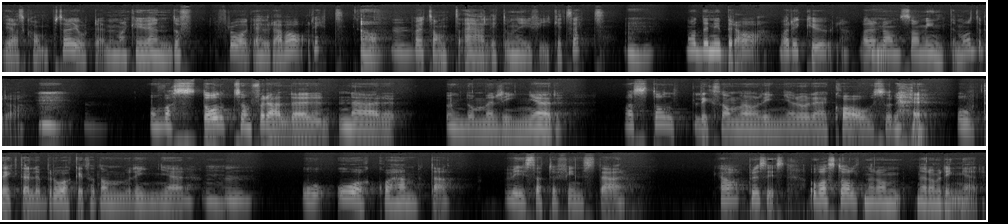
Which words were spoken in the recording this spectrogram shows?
deras kompisar har gjort det. Men man kan ju ändå fråga hur det har varit Ja. på ett sånt ärligt och nyfiket sätt. Mm. Mådde ni bra? Var det kul? Var det någon som inte mådde bra? Och var stolt som förälder när ungdomen ringer. Var stolt liksom när de ringer och det är kaos och det är otäckt eller bråkigt att de ringer. Och åk och hämta. Visa att du finns där. Ja, precis. Och var stolt när de, när de ringer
